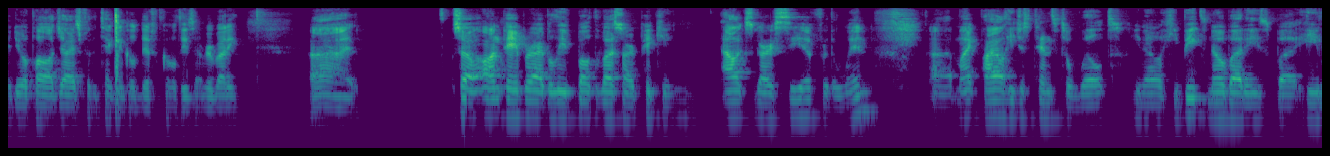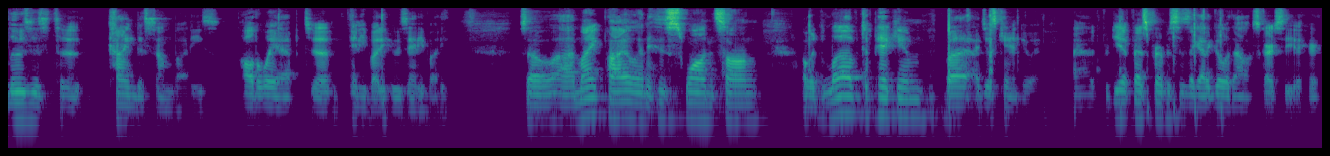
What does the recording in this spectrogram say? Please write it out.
I do apologize for the technical difficulties, everybody. So on paper, I believe both of us are picking Alex Garcia for the win. Uh, Mike Pyle, he just tends to wilt. You know, he beats nobodies, but he loses to kind of somebodies, all the way up to anybody who's anybody. So uh, Mike Pyle and his swan song, I would love to pick him, but I just can't do it. Uh, for DFS purposes, I got to go with Alex Garcia here.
